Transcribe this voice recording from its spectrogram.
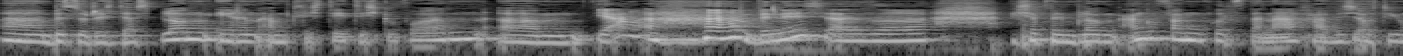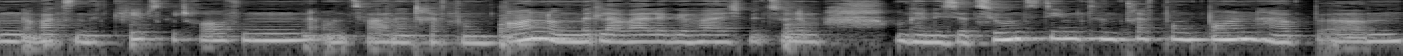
Äh, bist du durch das Bloggen ehrenamtlich tätig geworden? Ähm, ja, bin ich. Also ich habe mit dem Bloggen angefangen. Kurz danach habe ich auch die jungen Erwachsenen mit Krebs getroffen und zwar den Treffpunkt Bonn. Und mittlerweile gehöre ich mit zu einem Organisationsteam zum Treffpunkt Bonn. Habe ähm,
